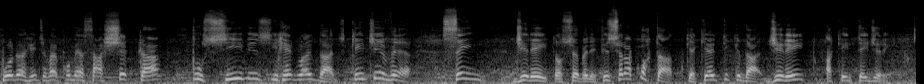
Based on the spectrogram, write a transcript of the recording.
quando a gente vai começar a checar possíveis irregularidades. Quem tiver sem direito ao seu benefício será cortado, porque aqui a gente tem que dar direito a quem tem direito.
